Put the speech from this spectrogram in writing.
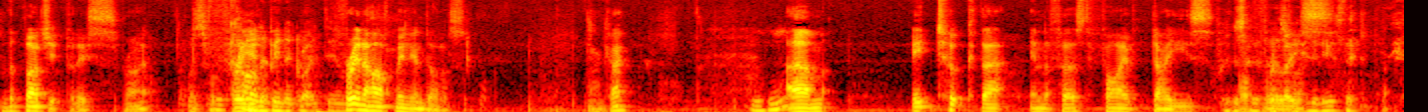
the budget for this, right, was it three, can't have been a great deal. three and a half million dollars. Okay. Mhm. Um, it took that in the first five days I was gonna say of the first five release. minutes.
